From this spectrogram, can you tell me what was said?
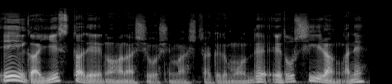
映画イエスタデーの話をしましたけども、で、エド・シーランがね、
